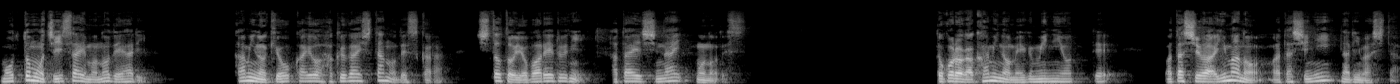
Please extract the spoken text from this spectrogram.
最も小さいものであり、神の教会を迫害したのですから、使徒と呼ばれるに値しないものです。ところが神の恵みによって、私は今の私になりました。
